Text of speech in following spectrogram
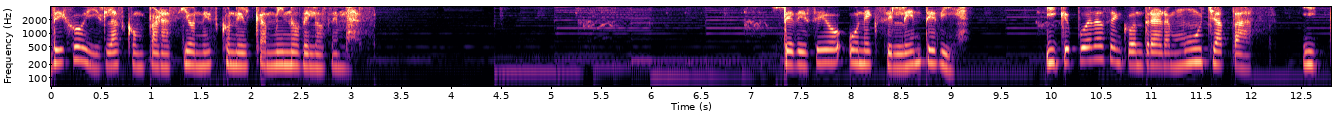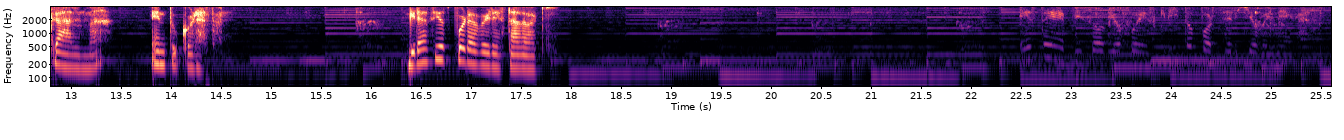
Dejo ir las comparaciones con el camino de los demás. Te deseo un excelente día y que puedas encontrar mucha paz y calma en tu corazón. Gracias por haber estado aquí. Este episodio fue escrito por Sergio Venegas.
